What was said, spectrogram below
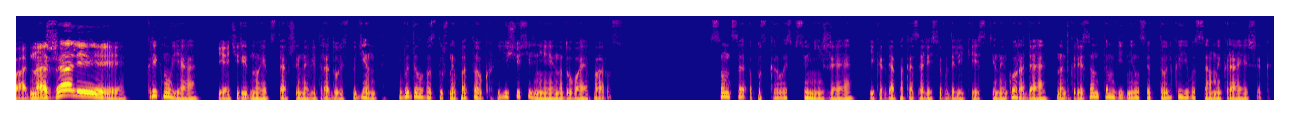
«Поднажали!» — крикнул я, и очередной вставший на ветродуй студент выдал воздушный поток, еще сильнее надувая парус. Солнце опускалось все ниже, и когда показались вдалеке стены города, над горизонтом виднелся только его самый краешек.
